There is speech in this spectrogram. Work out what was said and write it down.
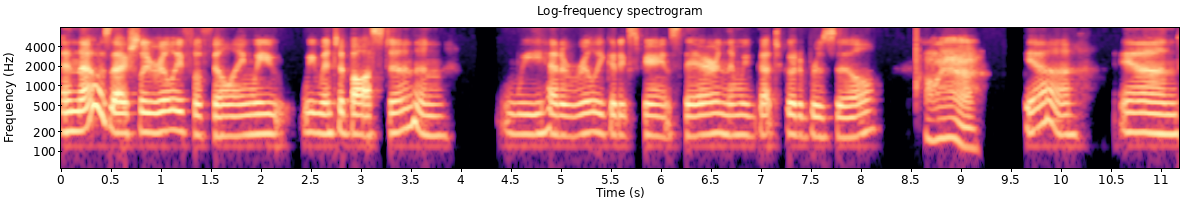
and that was actually really fulfilling we we went to boston and we had a really good experience there and then we got to go to brazil Oh yeah. yeah and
